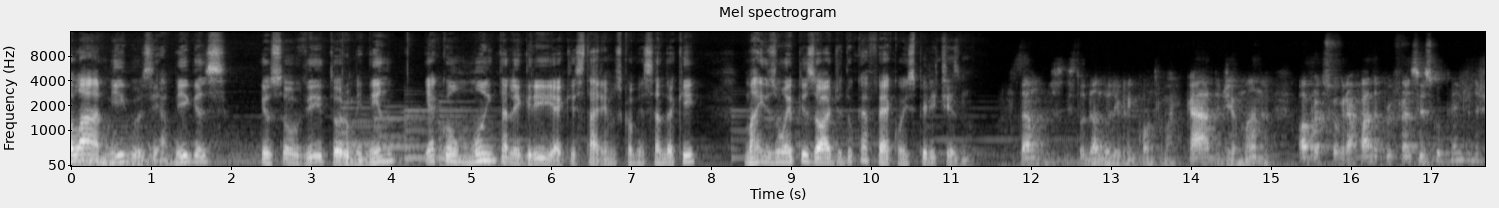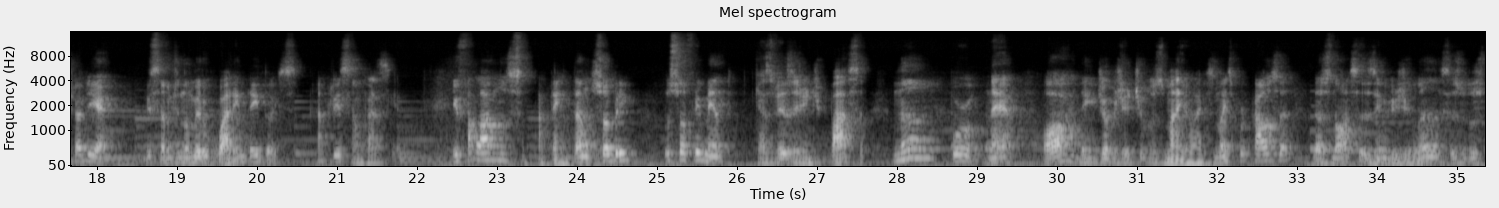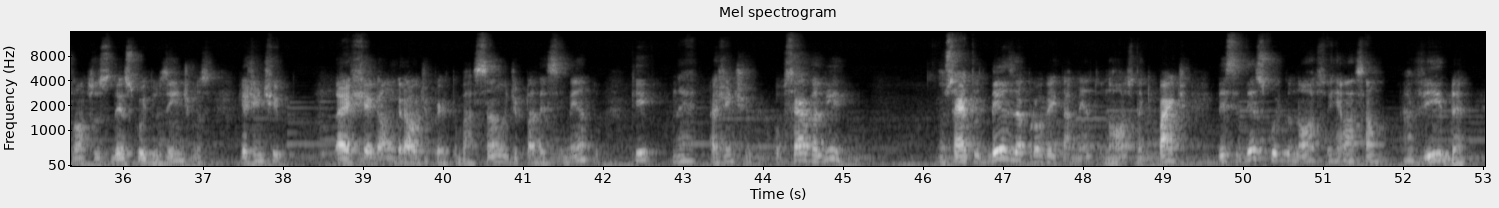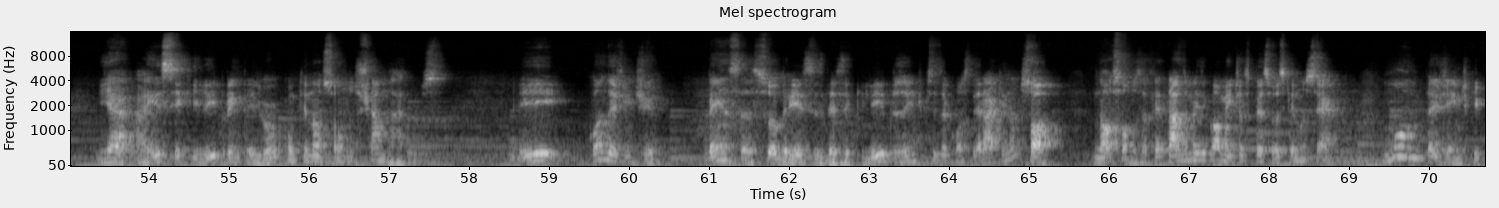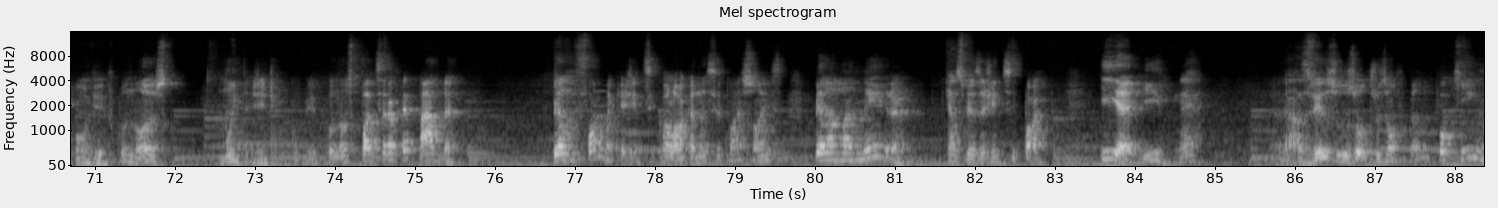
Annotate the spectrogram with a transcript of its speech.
Olá, amigos e amigas. Eu sou Vitor, o menino, e é com muita alegria que estaremos começando aqui mais um episódio do Café com o Espiritismo. Estamos estudando o livro Encontro Marcado de Emmanuel, obra psicografada por Francisco Cândido Xavier, lição de número 42, Aflição Vazia. E falávamos até então sobre o sofrimento que às vezes a gente passa, não por, né, ordem de objetivos maiores, mas por causa das nossas invigilâncias, dos nossos descuidos íntimos, que a gente é, chega a um grau de perturbação, de padecimento, que né, a gente observa ali um certo desaproveitamento nosso, né, que parte desse descuido nosso em relação à vida e a, a esse equilíbrio interior com que nós somos chamados. E quando a gente pensa sobre esses desequilíbrios, a gente precisa considerar que não só nós somos afetados, mas igualmente as pessoas que nos cercam. Muita gente que convive conosco, muita gente que convive conosco pode ser afetada pela forma que a gente se coloca nas situações, pela maneira que às vezes a gente se porta. E aí, né, às vezes os outros vão ficando um pouquinho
